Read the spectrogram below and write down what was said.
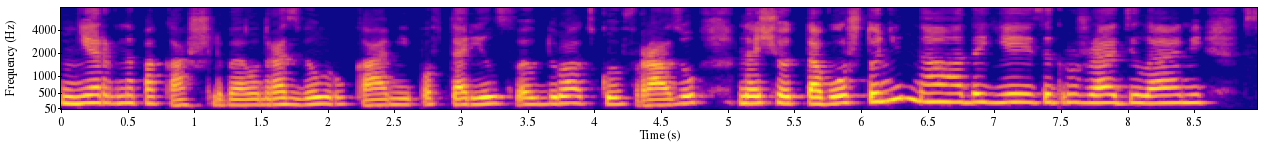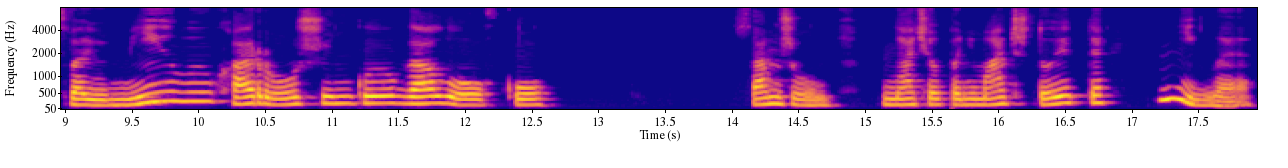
Нервно покашливая, он развел руками и повторил свою дурацкую фразу насчет того, что не надо ей загружать делами свою милую, хорошенькую головку. Сам же он начал понимать, что это милая,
